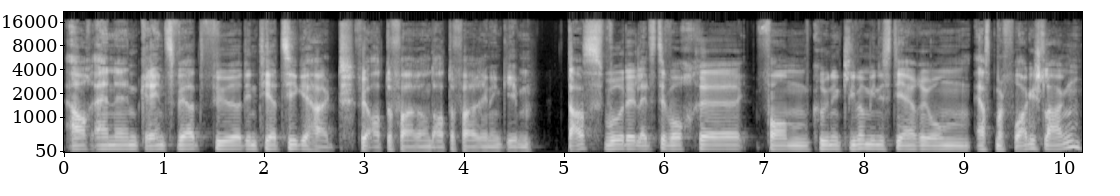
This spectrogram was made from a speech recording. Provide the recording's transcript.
auch einen Grenzwert für den THC-Gehalt für Autofahrer und Autofahrerinnen geben? Das wurde letzte Woche vom grünen Klimaministerium erstmal vorgeschlagen.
